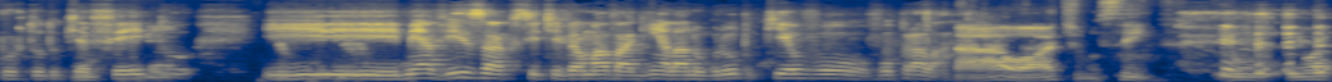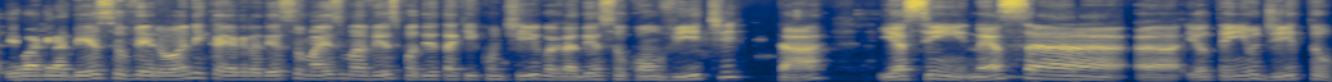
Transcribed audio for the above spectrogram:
Por tudo que é feito. E me avisa se tiver uma vaguinha lá no grupo que eu vou, vou para lá. Ah, ótimo, sim. Eu, eu, eu agradeço, Verônica, e agradeço mais uma vez poder estar aqui contigo, agradeço o convite, tá? E assim, nessa, uh, eu tenho dito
